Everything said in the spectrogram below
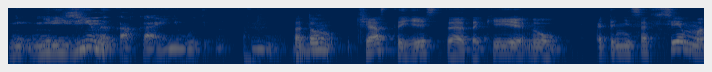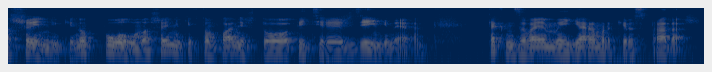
не, не резина какая-нибудь. ну, Потом часто есть э, такие, ну, это не совсем мошенники, но полумошенники в том плане, что ты теряешь деньги на этом. Так называемые ярмарки распродаж.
